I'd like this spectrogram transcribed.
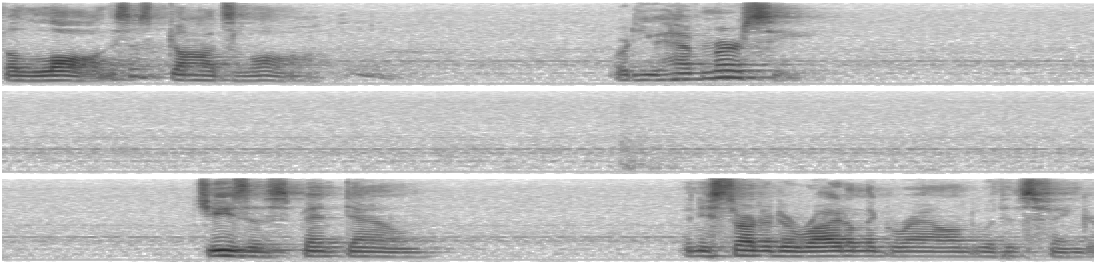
the law. This is God's law. Or do you have mercy? Jesus bent down and he started to write on the ground with his finger.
